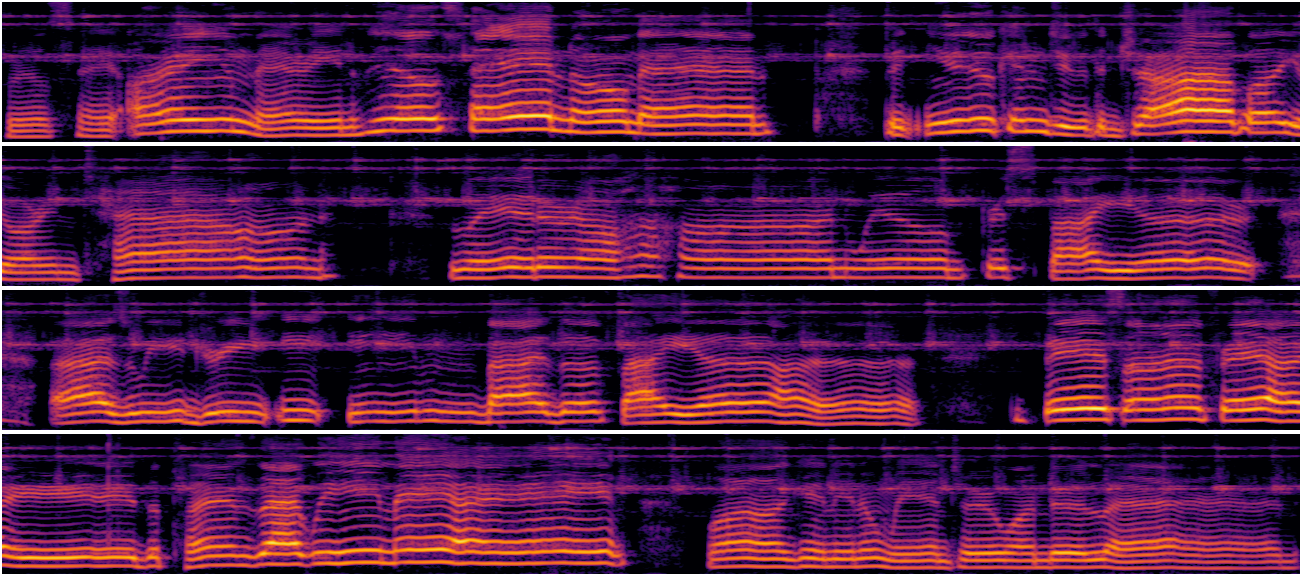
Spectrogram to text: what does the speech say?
We'll say, Are you married? We'll say, No, man. But you can do the job while you're in town. Later on, we'll perspire as we dream by the fire. Face unafraid the plans that we made, walking in a winter wonderland.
